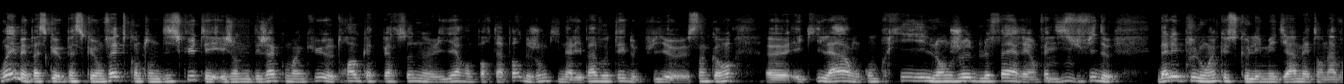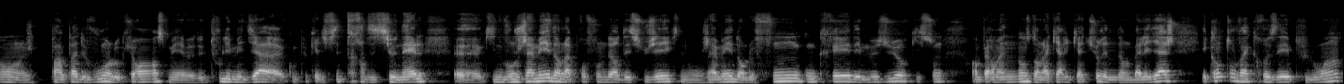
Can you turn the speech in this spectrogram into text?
Oui, mais parce que, parce qu'en fait, quand on discute, et, j'en ai déjà convaincu euh, trois ou quatre personnes hier en porte-à-porte, de gens qui n'allaient pas voter depuis cinq ans et qui, là, ont compris l'enjeu de le faire. Et en fait, il mmh suffit de d'aller plus loin que ce que les médias mettent en avant. Je ne parle pas de vous en l'occurrence, mais de tous les médias qu'on peut qualifier de traditionnels, qui ne vont jamais dans la profondeur des sujets, qui ne vont jamais dans le fond concret des mesures, qui sont en permanence dans la caricature et dans le balayage. Et quand on va creuser plus loin,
